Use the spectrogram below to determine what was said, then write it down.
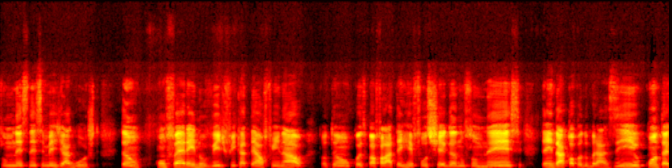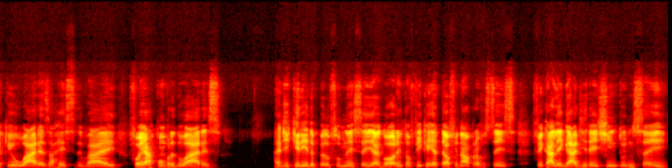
Fluminense nesse mês de agosto. Então, confere aí no vídeo, fica até o final. Eu tenho coisa para falar, tem reforço chegando no Fluminense, tem da Copa do Brasil, quanto é que o Arias vai... Foi a compra do Arias adquirida pelo Fluminense aí agora, então fica aí até o final para vocês ficar ligados direitinho tudo isso aí.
